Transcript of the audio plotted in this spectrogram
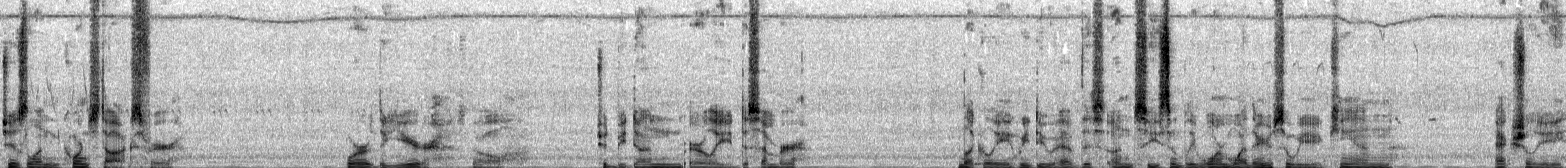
chiseling corn stalks for for the year. So should be done early December. Luckily, we do have this unseasonably warm weather, so we can actually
